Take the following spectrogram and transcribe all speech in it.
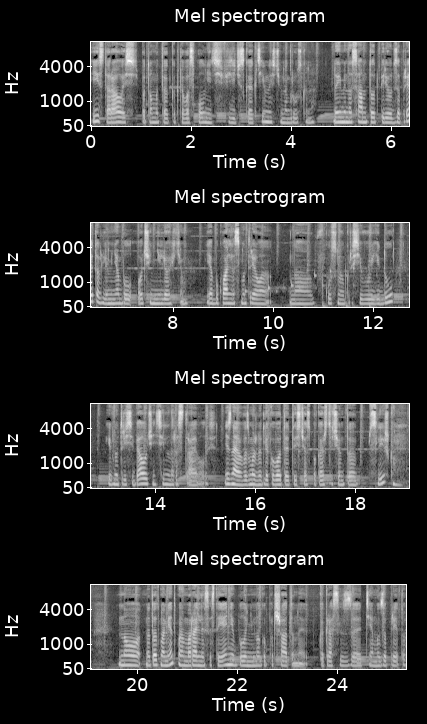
И старалась потом это как-то восполнить физической активностью, нагрузками. Но именно сам тот период запретов для меня был очень нелегким. Я буквально смотрела на вкусную, красивую еду и внутри себя очень сильно расстраивалась. Не знаю, возможно, для кого-то это сейчас покажется чем-то слишком, но на тот момент мое моральное состояние было немного подшатанное как раз из-за темы запретов.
